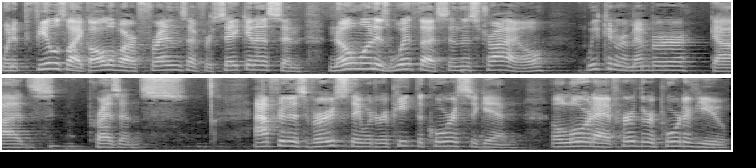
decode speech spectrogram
When it feels like all of our friends have forsaken us and no one is with us in this trial, we can remember God's presence. After this verse, they would repeat the chorus again O Lord, I have heard the report of you,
